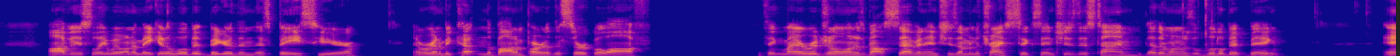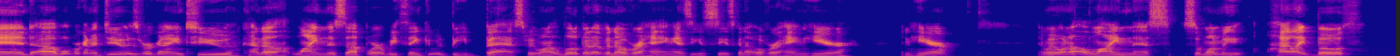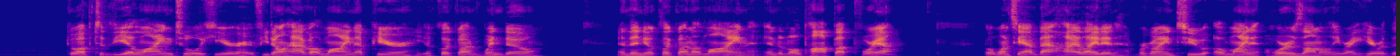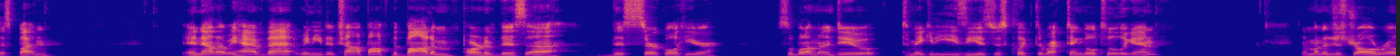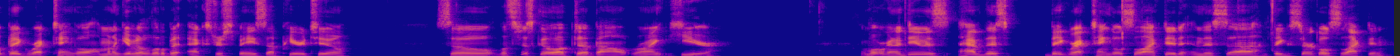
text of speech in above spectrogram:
Obviously, we want to make it a little bit bigger than this base here, and we're going to be cutting the bottom part of the circle off. I think my original one is about 7 inches. I'm going to try 6 inches this time. The other one was a little bit big. And uh, what we're going to do is we're going to kind of line this up where we think it would be best. We want a little bit of an overhang. As you can see, it's going to overhang here and here. And we want to align this. So when we highlight both, go up to the Align tool here. If you don't have Align up here, you'll click on Window, and then you'll click on Align, and it'll pop up for you. But once you have that highlighted, we're going to align it horizontally right here with this button. And now that we have that, we need to chop off the bottom part of this uh, this circle here. So what I'm going to do to make it easy is just click the rectangle tool again. I'm going to just draw a real big rectangle. I'm going to give it a little bit extra space up here too. So let's just go up to about right here. And what we're going to do is have this big rectangle selected and this uh, big circle selected.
